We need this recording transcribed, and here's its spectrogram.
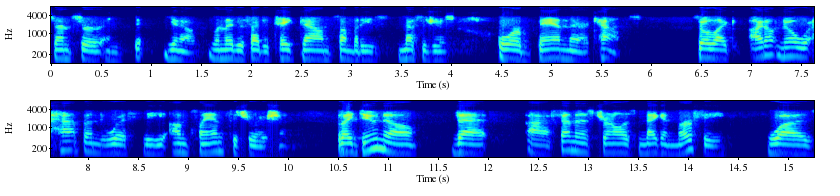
censor and you know when they decide to take down somebody's messages or ban their accounts? So like I don't know what happened with the unplanned situation, but I do know that uh, feminist journalist Meghan Murphy was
